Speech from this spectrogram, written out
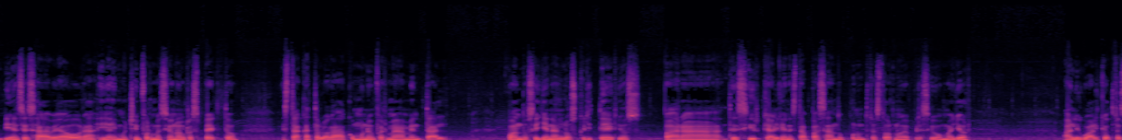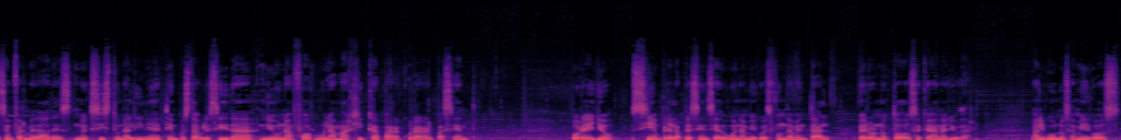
bien se sabe ahora y hay mucha información al respecto, está catalogada como una enfermedad mental cuando se llenan los criterios para decir que alguien está pasando por un trastorno depresivo mayor. Al igual que otras enfermedades, no existe una línea de tiempo establecida ni una fórmula mágica para curar al paciente. Por ello, siempre la presencia de un buen amigo es fundamental, pero no todos se quedan a ayudar. Algunos amigos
